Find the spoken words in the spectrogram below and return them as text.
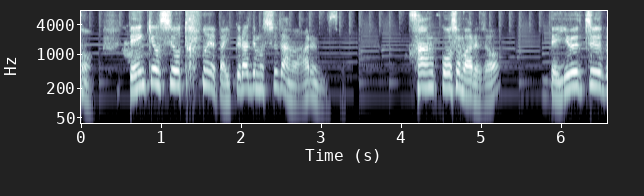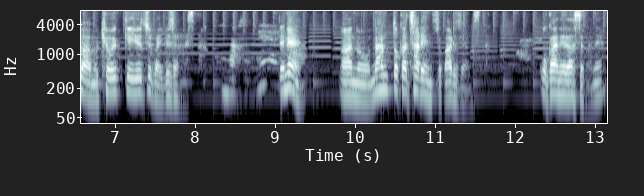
も勉強しようと思えばいくらでも手段はあるんですよ。参考書もあるでしょ？で YouTuber も教育系 YouTuber いるじゃないですか。でねあのなんとかチャレンジとかあるじゃないですかお金出せばね。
